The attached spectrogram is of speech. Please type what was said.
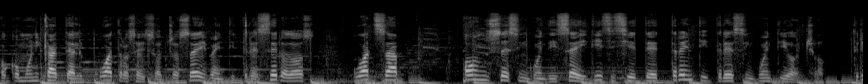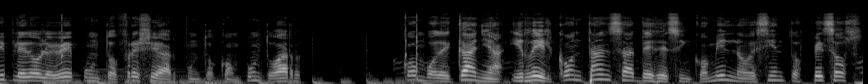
o comunicate al 4686 2302 WhatsApp 11 56 17 33 58 www.freshear.com.ar combo de caña y reel con tanza desde 5.900 pesos.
